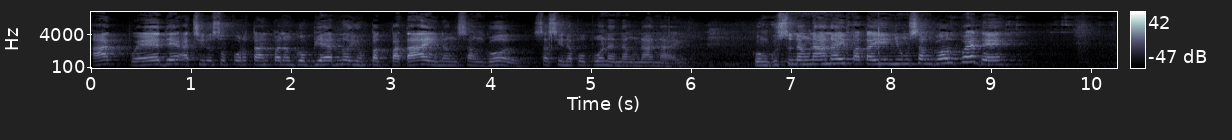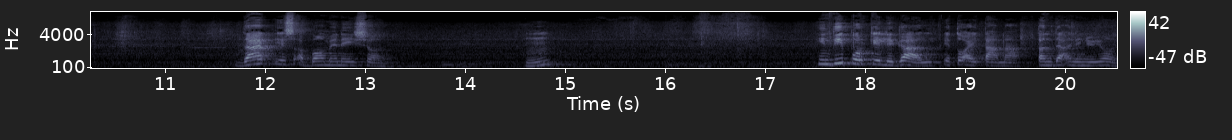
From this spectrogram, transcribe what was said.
at pwede at sinusuportahan pa ng gobyerno yung pagpatay ng sanggol sa sinapupunan ng nanay. Kung gusto ng nanay patayin yung sanggol, pwede. That is abomination. Hmm? Hindi porke legal, ito ay tama. Tandaan ninyo yon.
